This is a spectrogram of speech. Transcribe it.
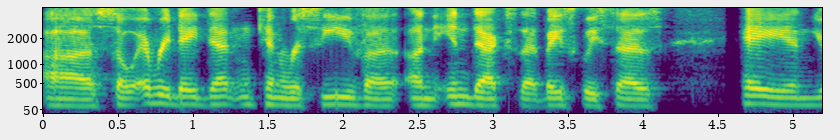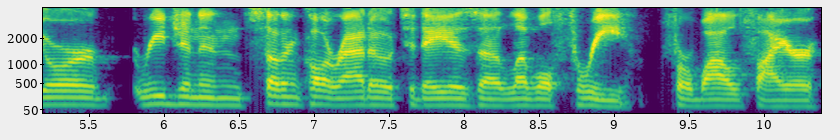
uh, so every day denton can receive a, an index that basically says hey in your region in southern colorado today is a level three for wildfire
